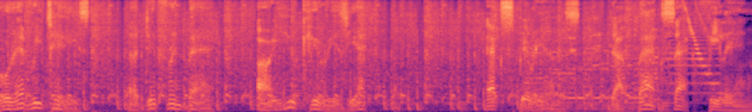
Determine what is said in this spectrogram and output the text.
For every taste, a different bag. Are you curious yet? Experience the backsack feeling.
